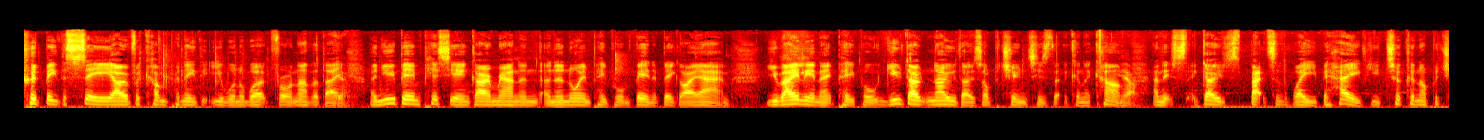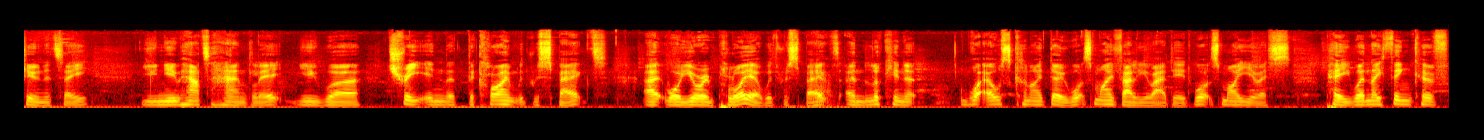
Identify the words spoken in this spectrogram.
could be the CEO of a company that you want to work for another day. Yeah. And you being pissy and going around and, and annoying people and being a big I am, you alienate people. You don't know those opportunities that are going to come. Yeah. And it goes back to the way you behave. You took an opportunity you knew how to handle it, you were treating the, the client with respect, uh, or your employer with respect, yeah. and looking at what else can I do? What's my value added? What's my USP? When they think of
